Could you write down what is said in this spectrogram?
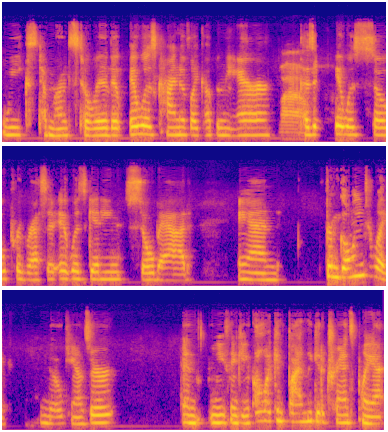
weeks to months to live. It, it was kind of like up in the air because wow. it, it was so progressive. It was getting so bad. And from going to like no cancer and me thinking, oh, I can finally get a transplant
